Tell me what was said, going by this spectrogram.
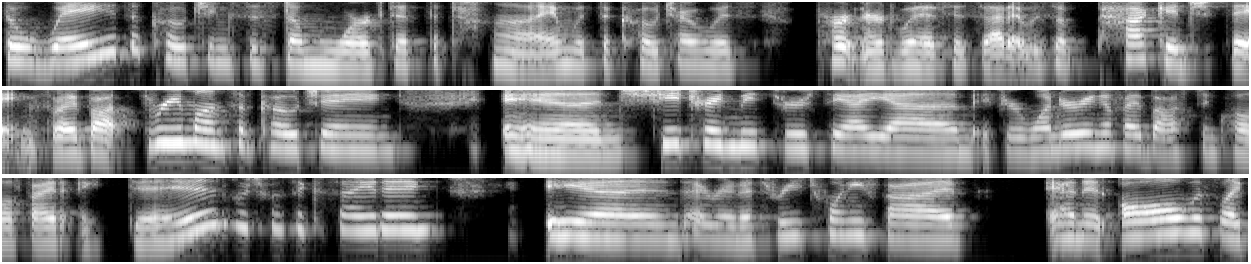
the way the coaching system worked at the time with the coach I was partnered with is that it was a package thing. So I bought three months of coaching and she trained me through CIM. If you're wondering if I Boston qualified, I did, which was exciting. And I ran a 325 and it all was like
